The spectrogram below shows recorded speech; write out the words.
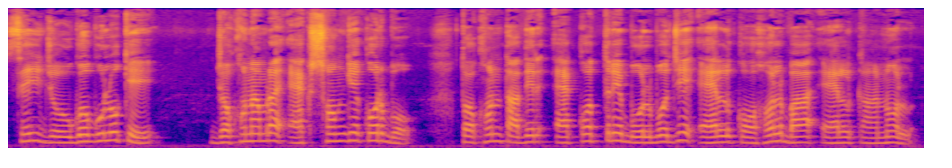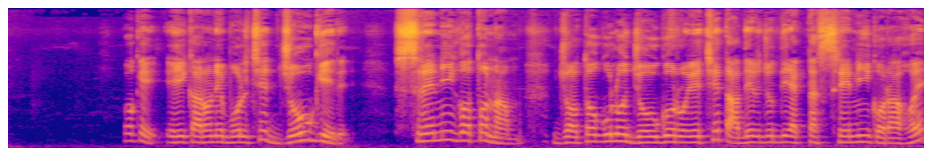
সেই যৌগগুলোকে যখন আমরা একসঙ্গে করব, তখন তাদের একত্রে বলব যে অ্যালকোহল বা অ্যালকানল। ওকে, এই কারণে বলছে যৌগের শ্রেণীগত নাম। যতগুলো যৌগ রয়েছে, তাদের যদি একটা শ্রেণি করা হয়,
